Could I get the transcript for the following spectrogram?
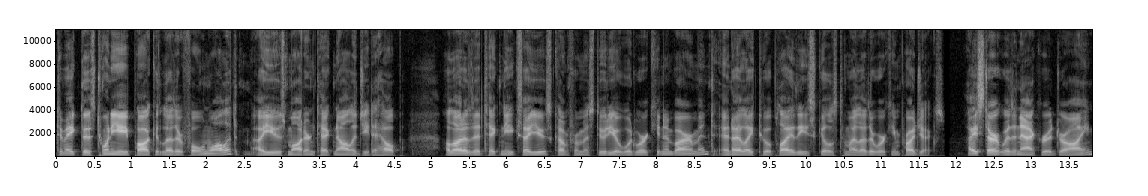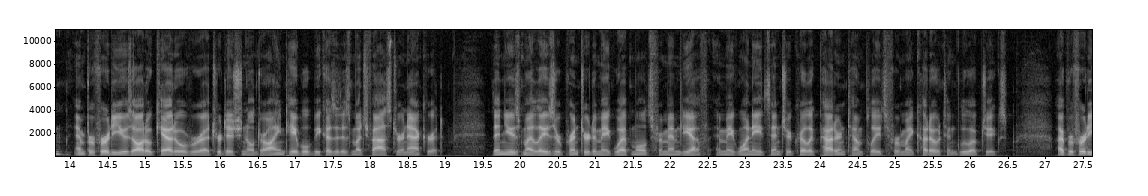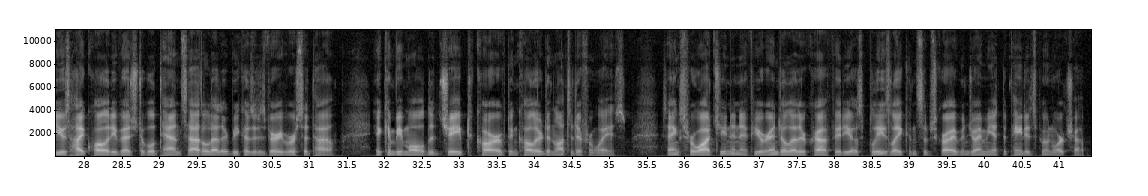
To make this 28 pocket leather phone wallet, I use modern technology to help. A lot of the techniques I use come from a studio woodworking environment and I like to apply these skills to my leatherworking projects. I start with an accurate drawing and prefer to use AutoCAD over a traditional drawing table because it is much faster and accurate. Then use my laser printer to make wet molds from MDF and make 1 8 inch acrylic pattern templates for my cutout and glue up jigs. I prefer to use high quality vegetable tan saddle leather because it is very versatile. It can be molded, shaped, carved, and colored in lots of different ways. Thanks for watching and if you are into leathercraft videos, please like and subscribe and join me at the Painted Spoon Workshop.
